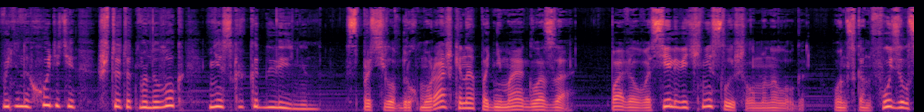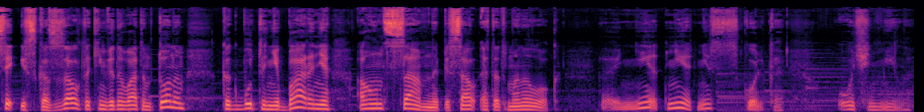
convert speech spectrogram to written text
«Вы не находите, что этот монолог несколько длинен?» — спросила вдруг Мурашкина, поднимая глаза. Павел Васильевич не слышал монолога. Он сконфузился и сказал таким виноватым тоном, как будто не барыня, а он сам написал этот монолог. «Э, «Нет, нет, нисколько. Очень мило».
